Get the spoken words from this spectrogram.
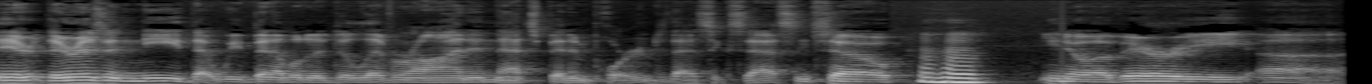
there there is a need that we've been able to deliver on, and that's been important to that success. And so, mm-hmm. you know, a very uh,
